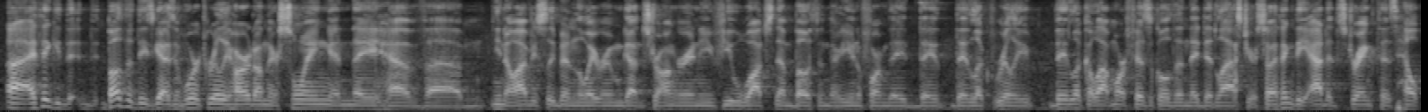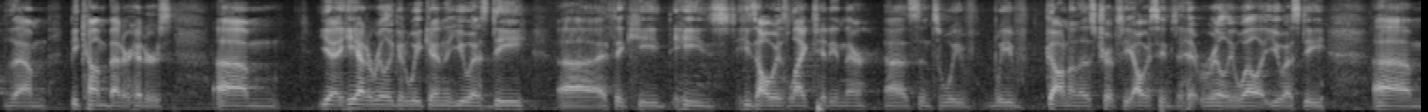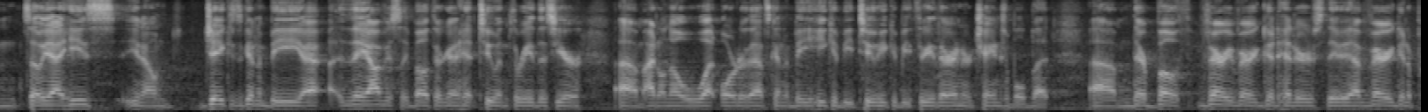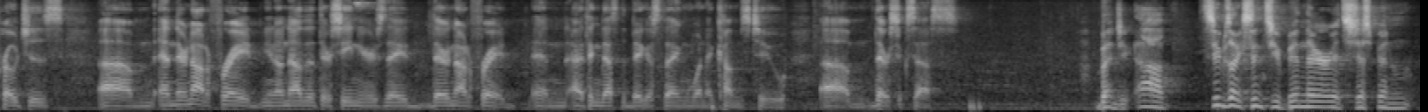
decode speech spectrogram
Uh, I think th- both of these guys have worked really hard on their swing, and they have, um, you know, obviously been in the weight room, gotten stronger. And if you watch them both in their uniform, they they they look really they look a lot more physical than they did last year. So I think the added strength has helped them become better hitters. Um, yeah, he had a really good weekend at USD. Uh, I think he he's he's always liked hitting there uh, since we've we've gone on those trips. He always seems to hit really well at USD. Um, so yeah, he's you know Jake is going to be. Uh, they obviously both are going to hit two and three this year. Um, I don't know what order that's going to be. He could be two, he could be three. They're interchangeable, but um, they're both very very good hitters. They have very good approaches. Um, and they're not afraid. You know, now that they're seniors, they they're not afraid, and I think that's the biggest thing when it comes to um, their success. Benji, uh, seems like since you've been there, it's just been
